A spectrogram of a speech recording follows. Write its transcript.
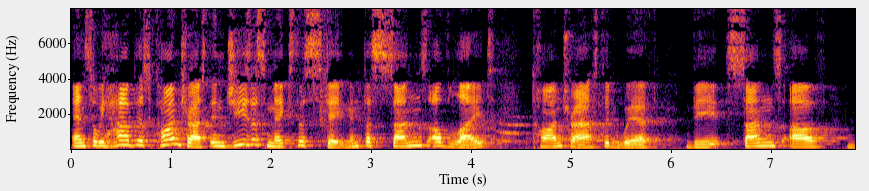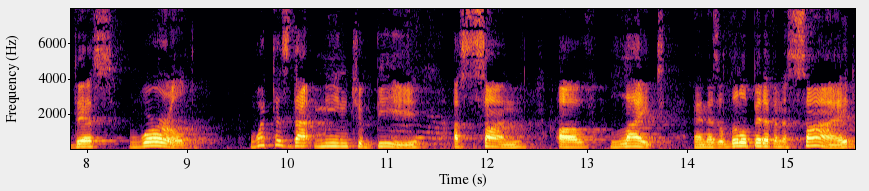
And so we have this contrast, and Jesus makes this statement the sons of light contrasted with the sons of this world. What does that mean to be a son of light? And as a little bit of an aside,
